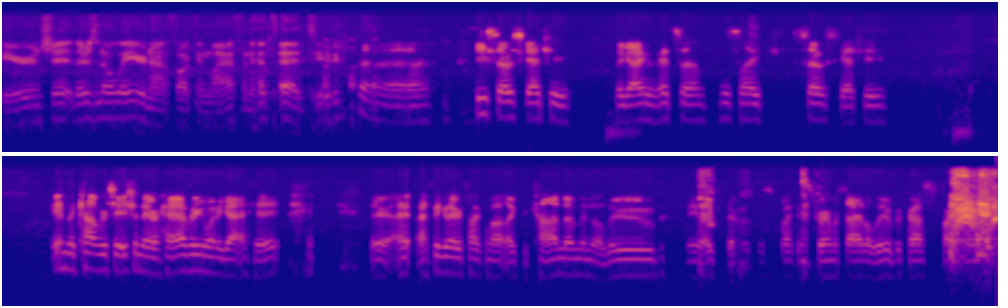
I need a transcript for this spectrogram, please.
beer and shit, there's no way you're not fucking laughing at that, dude. Uh, he's so sketchy. The guy who hits him is like so sketchy. In the conversation they were having when he got hit, I, I think they were talking about like the condom and the lube. And he like throws this fucking spermicidal lube across the parking lot.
